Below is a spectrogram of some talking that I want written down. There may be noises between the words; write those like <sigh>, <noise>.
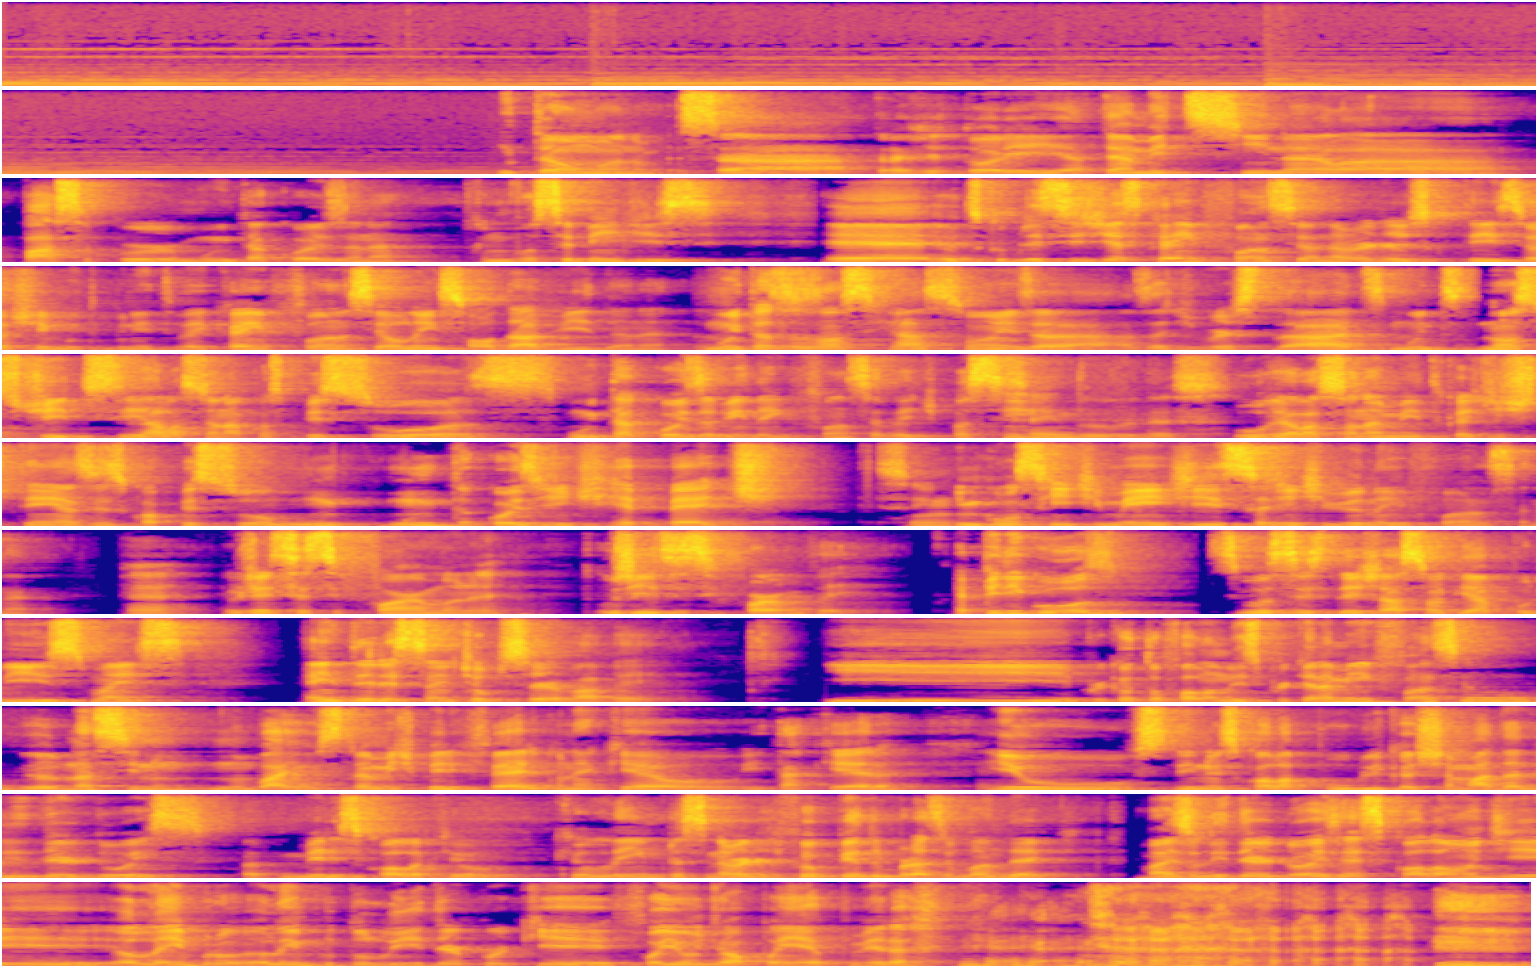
Então, mano, essa trajetória aí até a medicina, ela passa por muita coisa, né? Como você bem disse. É, eu descobri esses dias que a infância, na verdade eu escutei isso e achei muito bonito, velho, que a infância é o lençol da vida, né? Muitas das nossas reações às adversidades, muitos nosso jeito de se relacionar com as pessoas, muita coisa vem da infância, velho. Tipo assim, Sem dúvidas. o relacionamento que a gente tem às vezes com a pessoa, mu- muita coisa a gente repete Sim. inconscientemente, e isso a gente viu na infância, né? É, o jeito que você se forma, né? O jeito que se forma, velho. É perigoso se você se deixar só guiar por isso, mas é interessante observar, velho. E por que eu tô falando isso? Porque na minha infância eu, eu nasci num, num bairro extremamente periférico, né, que é o Itaquera. Eu estudei numa escola pública chamada Líder 2, a primeira escola que eu, que eu lembro, assim, na verdade foi o Pedro Brasil Vandeck. Mas o Líder 2 é a escola onde eu lembro, eu lembro do líder porque foi onde eu apanhei a primeira <laughs>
